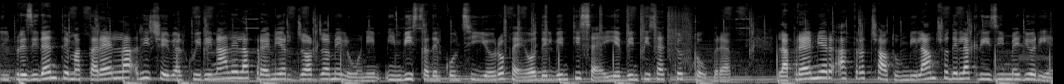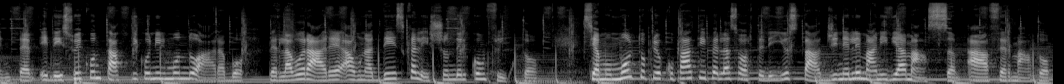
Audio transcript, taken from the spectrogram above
Il presidente Mattarella riceve al Quirinale la Premier Giorgia Meloni in vista del Consiglio europeo del 26 e 27 ottobre. La Premier ha tracciato un bilancio della crisi in Medio Oriente e dei suoi contatti con il mondo arabo per lavorare a una de-escalation del conflitto. Siamo molto preoccupati per la sorte degli ostaggi nelle mani di Hamas, ha affermato.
